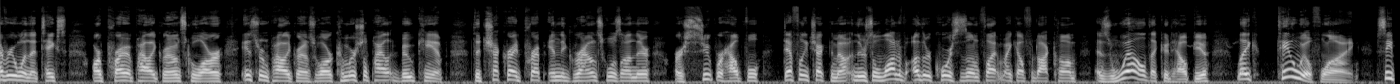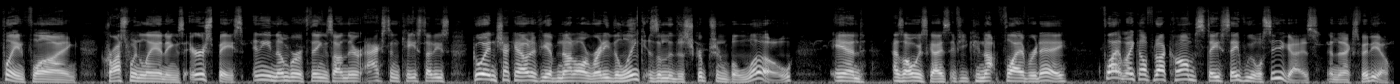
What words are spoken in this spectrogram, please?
everyone that takes our private pilot ground school, our instrument pilot ground school, our commercial pilot boot camp, the check ride prep and the ground schools on there are super helpful. Definitely check them out. And there's a lot of other courses on flyeightmikealpha.com as well that could help you, like tailwheel flying, seaplane flying, crosswind landings, airspace, any number of things on there, accident case studies. Go ahead and check it out if you have not already. The link is in the description below. And as always, guys, if you cannot fly every day, fly. Stay safe. We will see you guys in the next video.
